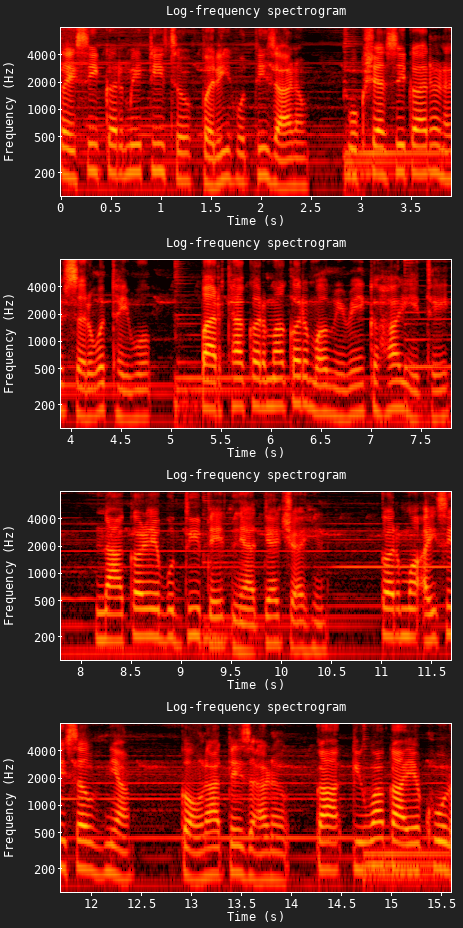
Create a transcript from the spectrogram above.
तैसी कर्मे तीच परी होती जाण. मोक्षाचे कारण सर्व थैव पार्था कर्मा कर्म विवेक हा येथे. नाकळे बुद्धी ते ज्ञात्याच्याही. कर्म ऐसी संज्ञा. कवणा ते जाणं. का किंवा काय खूण.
